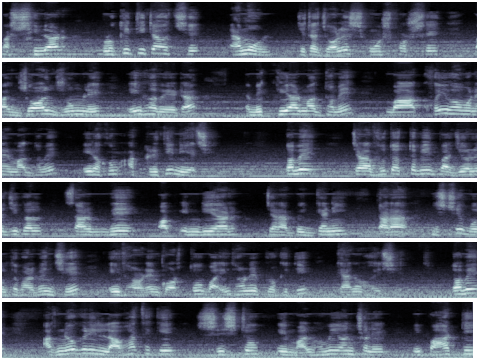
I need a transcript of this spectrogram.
বা শিলার প্রকৃতিটা হচ্ছে এমন যেটা জলের সংস্পর্শে বা জল জমলে এইভাবে এটা বিক্রিয়ার মাধ্যমে বা ক্ষয়ভবনের মাধ্যমে এইরকম আকৃতি নিয়েছে। তবে যারা ভূতত্ত্ববিদ বা জিওলজিক্যাল সার্ভে অফ ইন্ডিয়ার যারা বিজ্ঞানী তারা নিশ্চয়ই বলতে পারবেন যে এই ধরনের গর্ত বা এই ধরনের প্রকৃতি কেন হয়েছে। তবে আগ্নেয়গিরির লাভা থেকে সৃষ্ট এই মালভূমি অঞ্চলের এই পাহাড়টি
